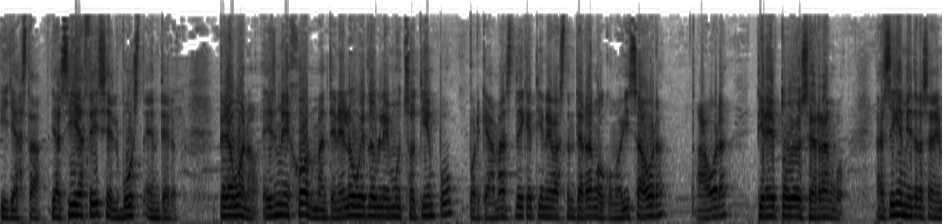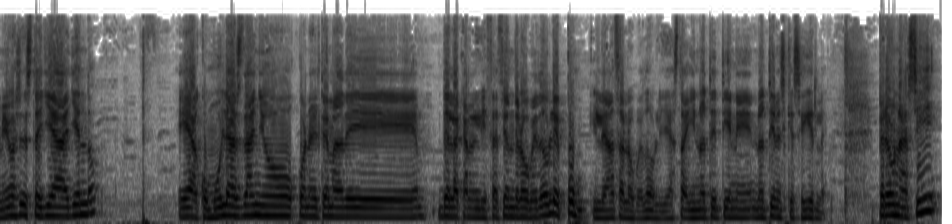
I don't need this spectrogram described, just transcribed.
Y ya está. Y así hacéis el burst entero. Pero bueno, es mejor mantener la W mucho tiempo, porque además de que tiene bastante rango, como veis ahora, ahora, tiene todo ese rango. Así que mientras enemigos esté ya yendo, eh, acumulas daño con el tema de, de, la canalización de la W, ¡pum! Y le lanzas la W, ya está, y no, te tiene, no tienes que seguirle. Pero aún así,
